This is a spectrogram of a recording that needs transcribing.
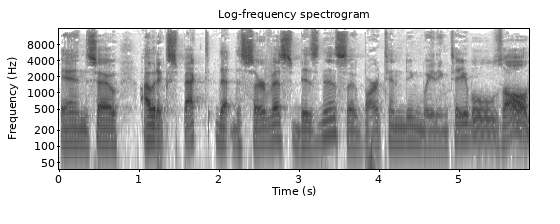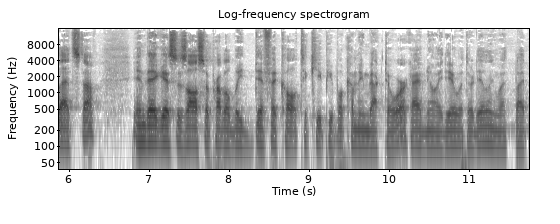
And so I would expect that the service business, so bartending, waiting tables, all that stuff in Vegas is also probably difficult to keep people coming back to work. I have no idea what they're dealing with. But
